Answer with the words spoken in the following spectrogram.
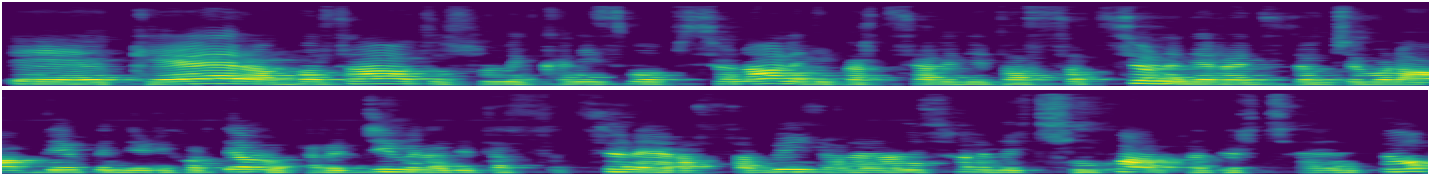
eh, che era basato sul meccanismo opzionale di parziale detassazione del reddito agevolabile, quindi ricordiamo che a regime la detassazione era stabilita nella misura del 50%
